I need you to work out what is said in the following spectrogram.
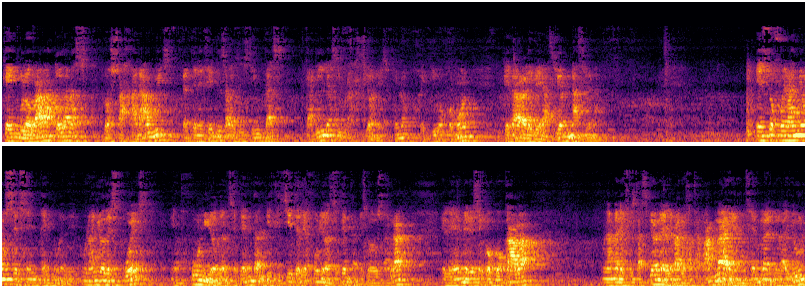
que englobaba a todos los saharauis pertenecientes a las distintas cabilas y fracciones, con un objetivo común que era la liberación nacional. Esto fue el año 69. Un año después, en junio del 70, el 17 de junio del 70, que todos sabrán, el MLS convocaba una manifestación en el barrio Jacarrambla, en Sembla, en el Ayun,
